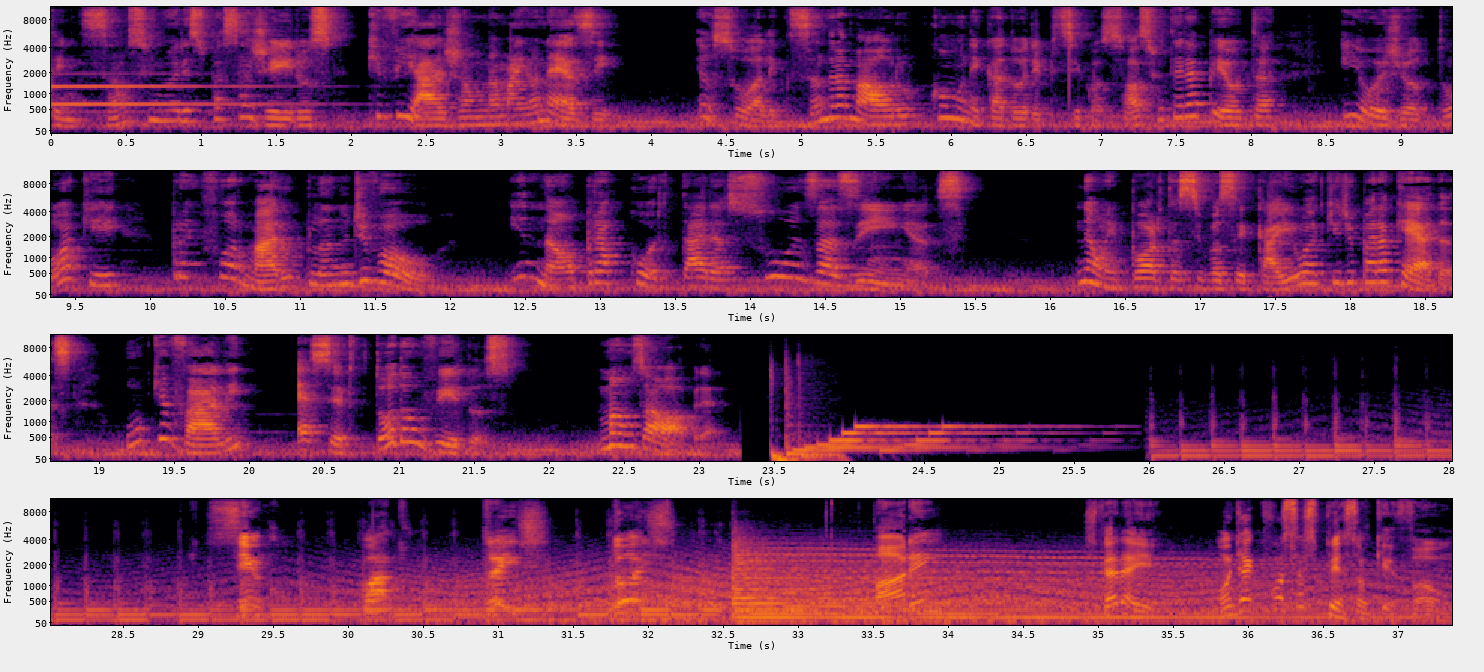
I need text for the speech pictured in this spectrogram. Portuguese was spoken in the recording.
Atenção, senhores passageiros que viajam na maionese. Eu sou Alexandra Mauro, comunicadora e psicossocioterapeuta, e hoje eu tô aqui para informar o plano de voo e não para cortar as suas asinhas. Não importa se você caiu aqui de paraquedas, o que vale é ser todo ouvidos. Mãos à obra. Cinco, quatro, três, dois. Parem! Espera aí, onde é que vocês pensam que vão?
